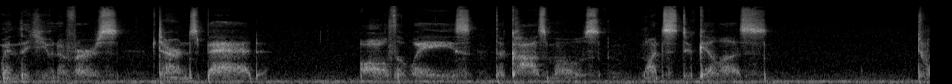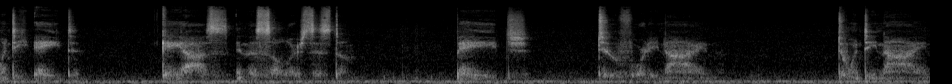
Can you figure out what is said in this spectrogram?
When the universe turns bad. All the ways the cosmos wants to kill us. 28. Chaos in the solar system. Page 249. 29.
